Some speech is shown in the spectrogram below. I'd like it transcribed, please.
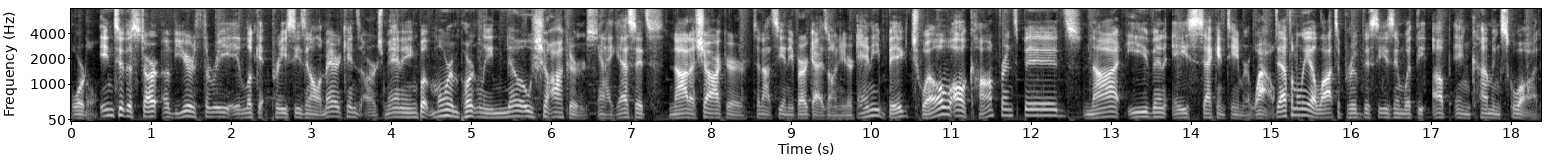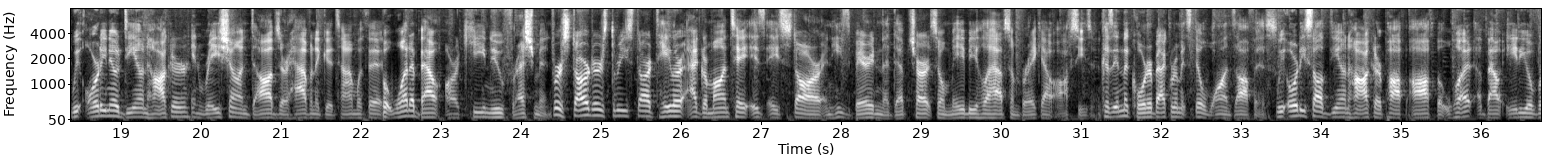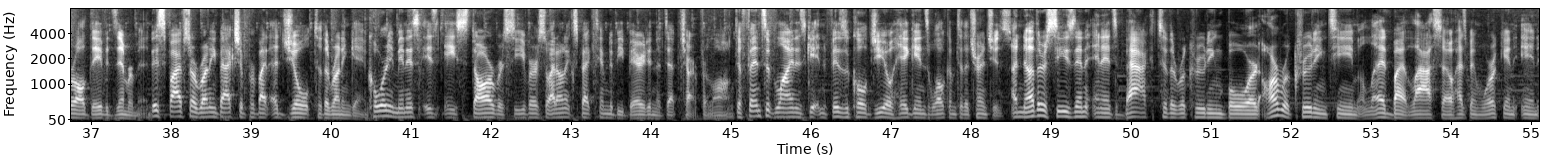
portal. Into the start of year three, a look at preseason All Americans, Arch Manning, but more importantly, no shockers. And I guess it's not a shocker to not see any of our guys on here. Any Big 12 All Conference bids? Not even a second teamer. Wow. Definitely a lot to prove this season with the up and coming squad. We already know Dion Hawker and Rayshon Dobbs are having a good time with it, but what about our key new freshmen? For starters, three star Taylor Agramonte is a star and he's buried in the depth chart, so maybe he'll have some breakout offseason. Because in the quarterback room, it's still Juan's office. We already saw Dion Hawker pop off, but what about 80 overall David Zimmerman? This five star running back should provide a jolt to the running game. Corey Minnis is a star receiver, so I don't expect him to be buried in the depth chart for long. Defensive line is getting physical. Geo Higgins, welcome to the trenches. Another season, and it's back to the recruiting board. Our recruiting team, led by Lasso, has been working in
